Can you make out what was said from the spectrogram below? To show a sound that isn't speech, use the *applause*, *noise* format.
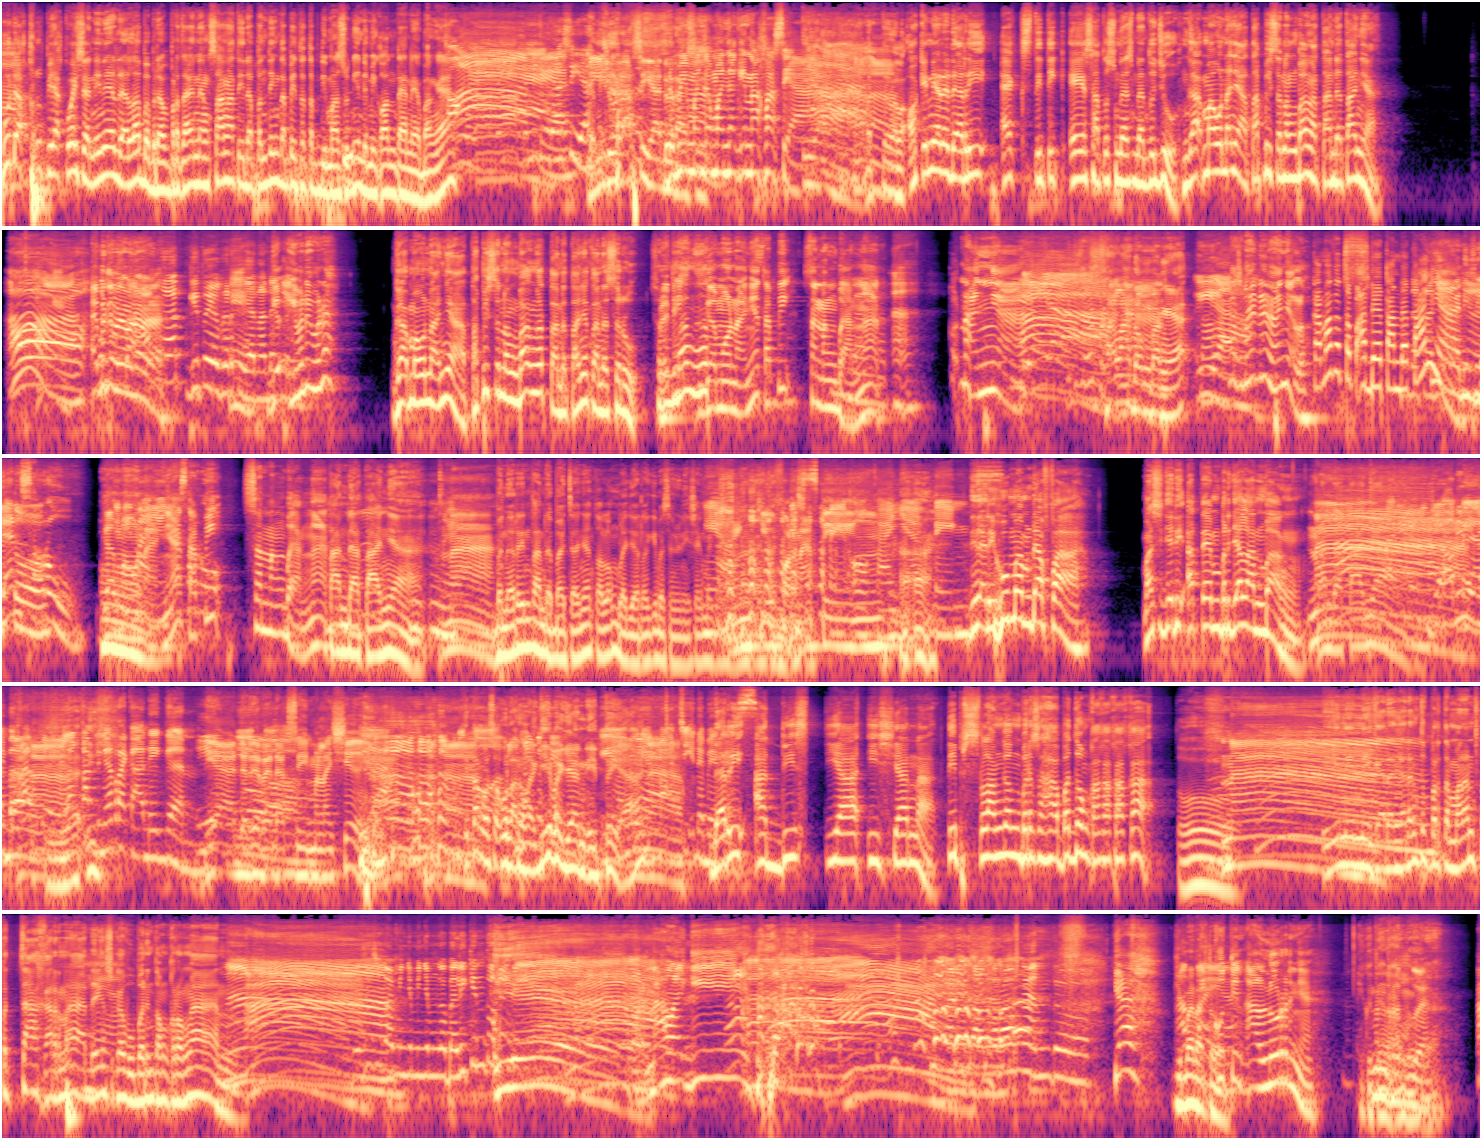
Budak rupiah question ini adalah beberapa pertanyaan yang sangat tidak penting tapi tetap dimasukin demi konten ya bang ya. Demi durasi ya. Demi durasi ya Demi durasi. manjang-manjakin nafas ya. Iya betul. Oke ini ada dari X titik E 1997. Nggak mau nanya tapi seneng banget tanda tanya. Ah, Eh, bener, bener, bener, banget gitu ya berarti Iya. ya nadanya. G- Gimana gimana? Nggak mau nanya tapi seneng banget tanda tanya tanda seru. Seneng Berarti banget. gak mau nanya tapi seneng banget. Ah. Kok nanya? Salah dong bang ya. Iya. Nah, sebenarnya dia nanya loh. Karena tetap ada tanda tanya di Dan situ. seru. Gak Jadi mau nanya seru. tapi seneng banget. Tanda tanya. Nah, Benerin tanda bacanya tolong belajar lagi bahasa Indonesia. yang Iya. bener. thank you for nothing. Kayaknya. Ah. Ting. Ini dari Humam Dava. Masih jadi ATM berjalan bang. Nah. Tanda tanya. Dijawab ya berarti. Lengkap dengan reka adegan. Iya dari redaksi Malaysia ya. Kita nggak usah ulang lagi bagian itu Iya, ya. iya, beres. Dari Adistia Isyana. Tips langgeng bersahabat dong kakak-kakak. Tuh. Nah. Ini nih kadang-kadang tuh pertemanan pecah karena ada yang suka bubarin tongkrongan. Ah. Biasanya suka minjem-minjem gak balikin tuh. Iya. Nah, pernah lagi. *laughs* Bubarin tongkrongan tuh. ya. Gimana Apa tuh? Ikutin alurnya. Ikutin menurut alur gue.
